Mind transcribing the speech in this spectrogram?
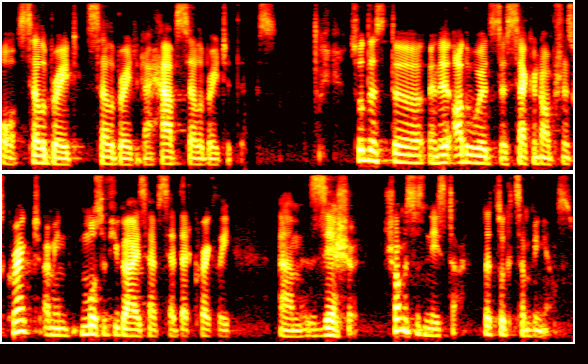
or celebrate, celebrated. I have celebrated this. So this the in other words, the second option is correct. I mean, most of you guys have said that correctly. Um, sehr schön. Schauen wir uns das nächste an. Let's look at something else.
